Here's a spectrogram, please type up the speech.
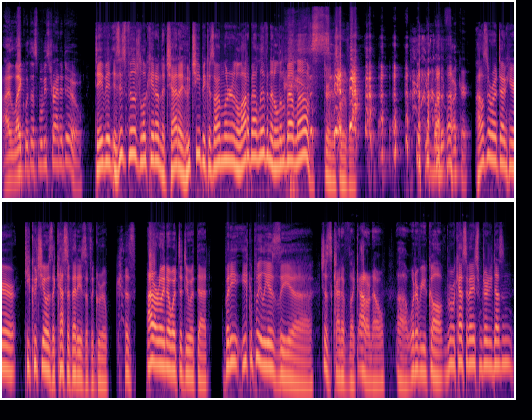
I like what this movie's trying to do. David, is this village located on the Chattahoochee? Because I'm learning a lot about living and a little about love during this movie. you motherfucker. I also wrote down here Kikuchiyo is the Cassavetes of the group because I don't really know what to do with that. But he, he completely is the uh just kind of like I don't know uh whatever you call remember Cassavetes from Dirty Dozen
